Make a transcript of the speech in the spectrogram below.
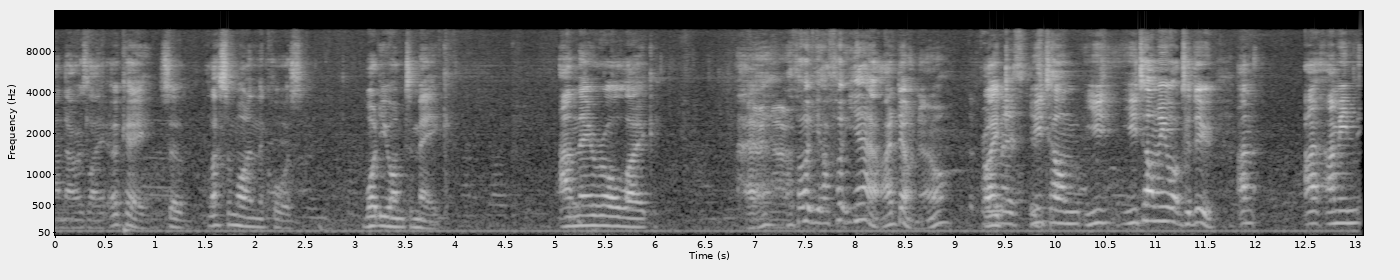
and I was like, okay, so lesson one in the course, what do you want to make? And they were all like, I, I thought, I thought, yeah, I don't know. The problem Like is- you tell m- you you tell me what to do, and I, I mean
